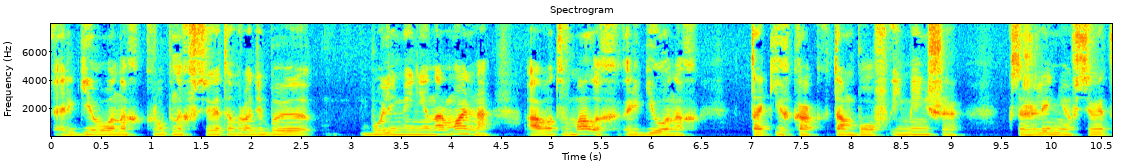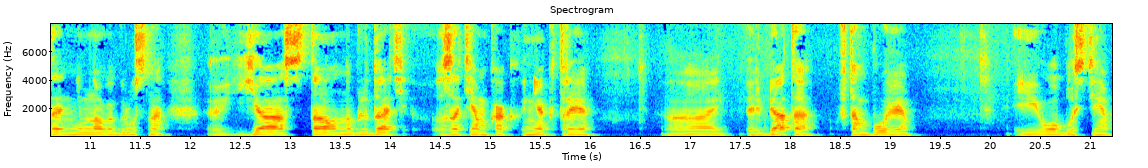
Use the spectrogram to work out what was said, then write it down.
регионах крупных все это вроде бы более-менее нормально, а вот в малых регионах – таких, как Тамбов, и меньше. К сожалению, все это немного грустно. Я стал наблюдать за тем, как некоторые э, ребята в Тамбове и области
